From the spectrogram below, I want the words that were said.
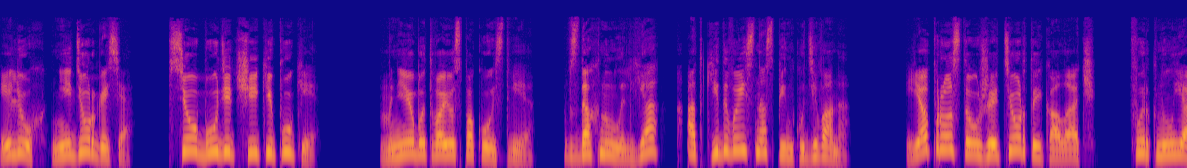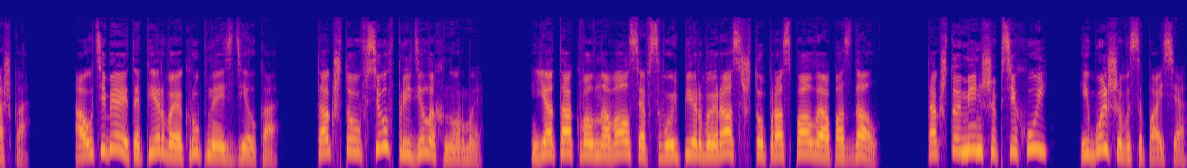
Илюх, не дергайся. Все будет чики-пуки. Мне бы твое спокойствие. Вздохнул Илья, откидываясь на спинку дивана. «Я просто уже тертый калач», — фыркнул Яшка. «А у тебя это первая крупная сделка, так что все в пределах нормы. Я так волновался в свой первый раз, что проспал и опоздал. Так что меньше психуй и больше высыпайся».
